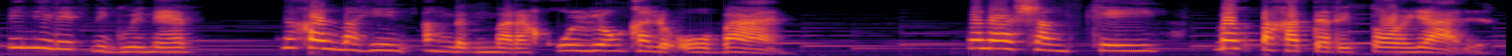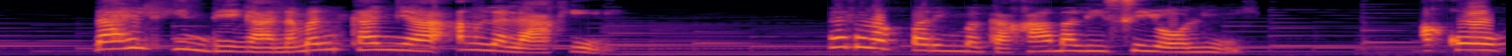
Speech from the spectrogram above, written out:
Pinilit ni Gwyneth na kalmahin ang nagmarakulyong kalooban. Wala siyang kay magpaka-territorial dahil hindi nga naman kanya ang lalaki. Pero wag pa rin magkakamali si Yoli. Ako,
